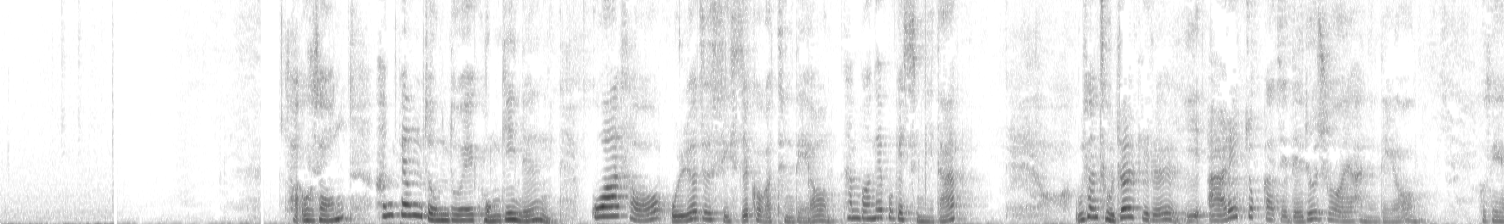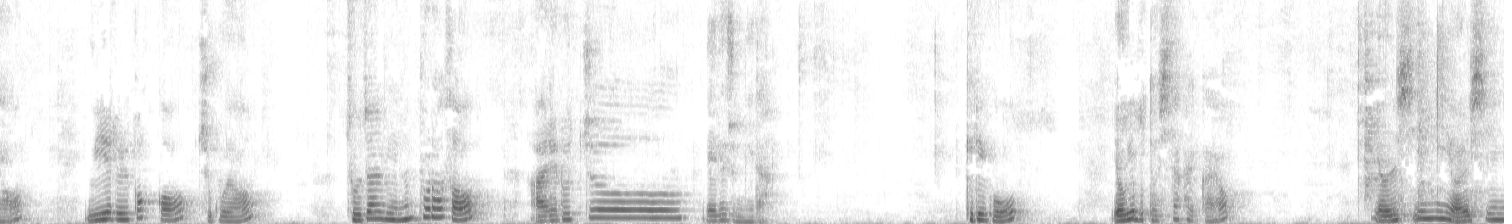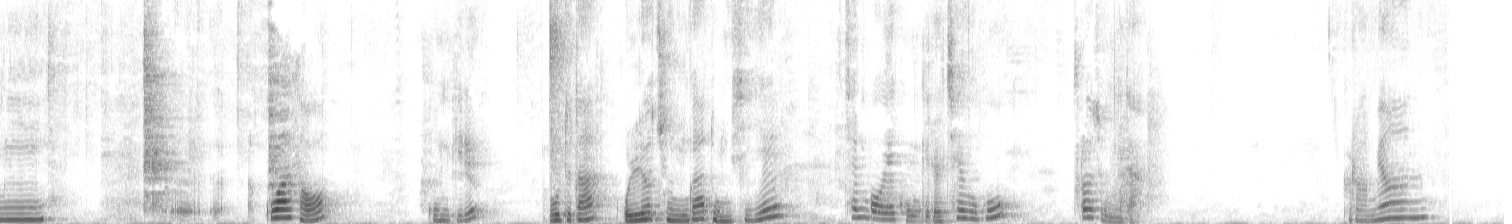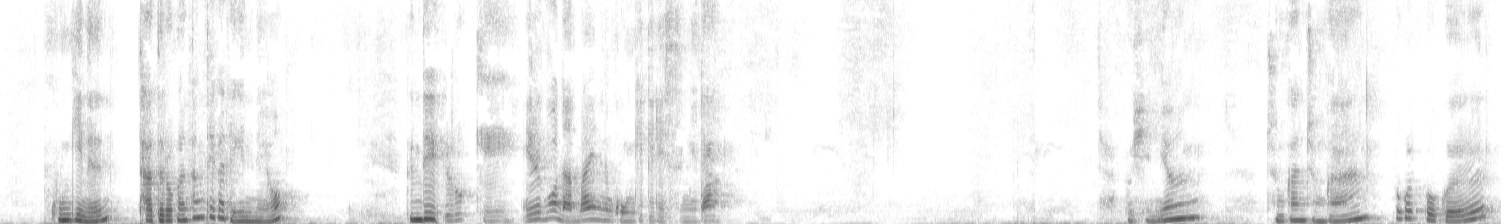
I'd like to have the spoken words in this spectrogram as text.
자, 우선 한 뼘 정도의 공기는 꼬아서 올려줄 수 있을 것 같은데요. 한번 해보겠습니다. 우선 조절기를 이 아래쪽까지 내려주어야 하는데요. 보세요. 위를 꺾어 주고요. 조절기는 풀어서 아래로 쭉 내려줍니다. 그리고 여기부터 시작할까요? 열심히 열심히 꼬아서 공기를 모두 다 올려줌과 동시에 챔버에 공기를 채우고 풀어줍니다. 그러면 공기는 다 들어간 상태가 되겠네요. 근데 이렇게 일부 남아있는 공기들이 있습니다. 자, 보시면 중간중간 뽀글뽀글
